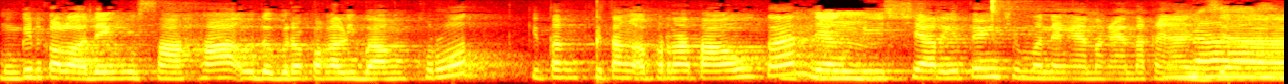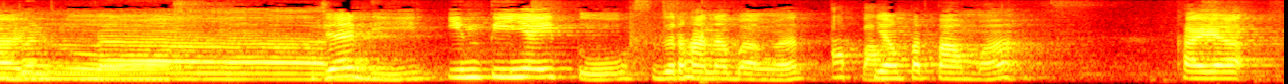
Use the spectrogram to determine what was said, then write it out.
Mungkin kalau ada yang usaha udah berapa kali bangkrut, kita kita nggak pernah taw kan. Yang di share itu yang cuman yang enak-enaknya aja nah, gitu. Bener. Jadi intinya itu sederhana banget. Apa? Yang pertama kayak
